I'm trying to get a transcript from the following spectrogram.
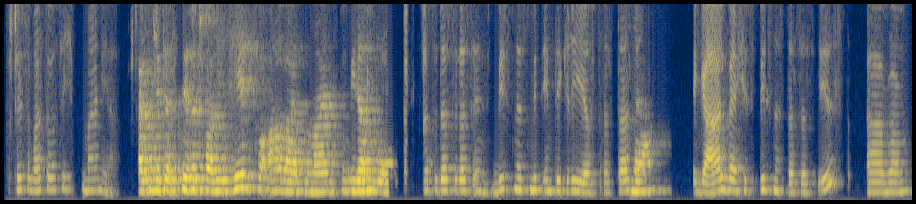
Verstehst du, weißt du, was ich meine? Ja. Also mit der Spiritualität zu arbeiten, meinst du, wie das so? Also, dass du das ins Business mit integrierst, dass das ja egal welches Business das, ist. Aber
